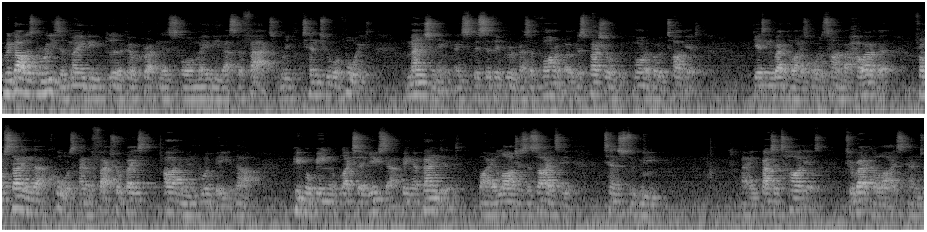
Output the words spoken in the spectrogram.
regardless of the reason, maybe political correctness or maybe that's the fact, we tend to avoid mentioning a specific group as a vulnerable, especially vulnerable target, getting radicalized all the time. But however, from studying that course and the factual based argument would be that people being, like say you said, being abandoned by a larger society tends to be a better target to radicalize and to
